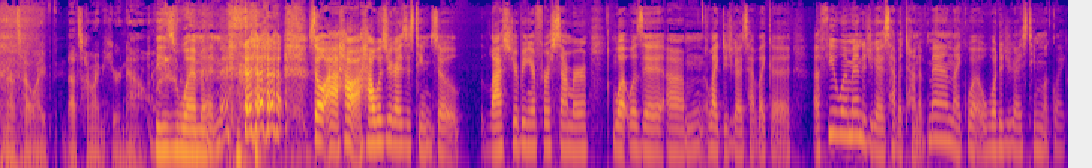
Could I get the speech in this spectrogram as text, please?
And that's how I that's how I'm here now. These women. so, uh, how how was your guys' team? So, last year being your first summer, what was it um, like? Did you guys have like a, a few women? Did you guys have a ton of men? Like, what what did your guys' team look like?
